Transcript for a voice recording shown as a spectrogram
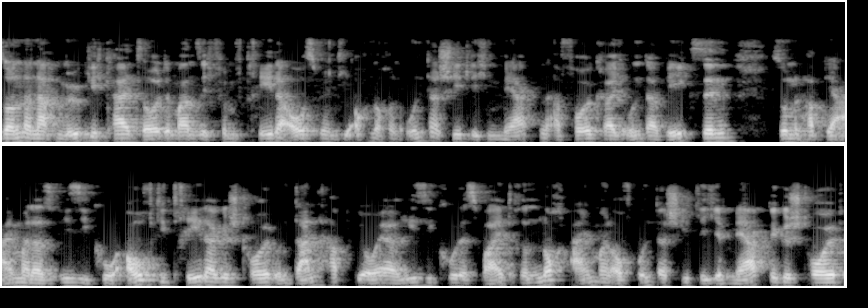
sondern nach Möglichkeit sollte man sich fünf Trader auswählen, die auch noch in unterschiedlichen Märkten erfolgreich unterwegs sind. Somit habt ihr einmal das Risiko auf die Trader gestreut und dann habt ihr euer Risiko des Weiteren noch einmal auf unterschiedliche Märkte gestreut.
